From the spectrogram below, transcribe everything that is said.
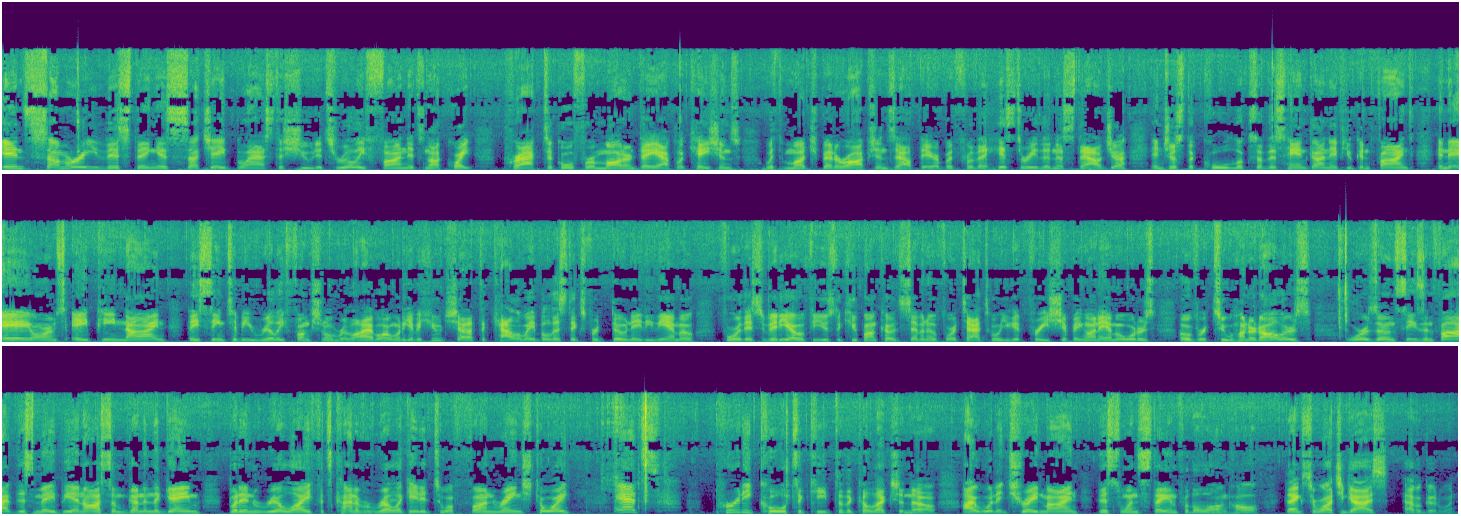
In summary, this thing is such a blast to shoot. It's really fun. It's not quite practical for modern day applications with much better options out there. But for the history, the nostalgia, and just the cool looks of this handgun, if you can find an AA Arms AP9, they seem to be really functional and reliable. I want to give a huge shout out to Callaway Ballistics for donating the ammo for this video. If you use the coupon code 704Tactical, you get free shipping on ammo orders over $200. Warzone Season 5, this may be an awesome gun in the game, but in real life, it's kind of relegated to a fun range toy. It's pretty cool to keep to the collection, though. I wouldn't trade mine. This one's staying for the long haul. Thanks for watching, guys. Have a good one.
